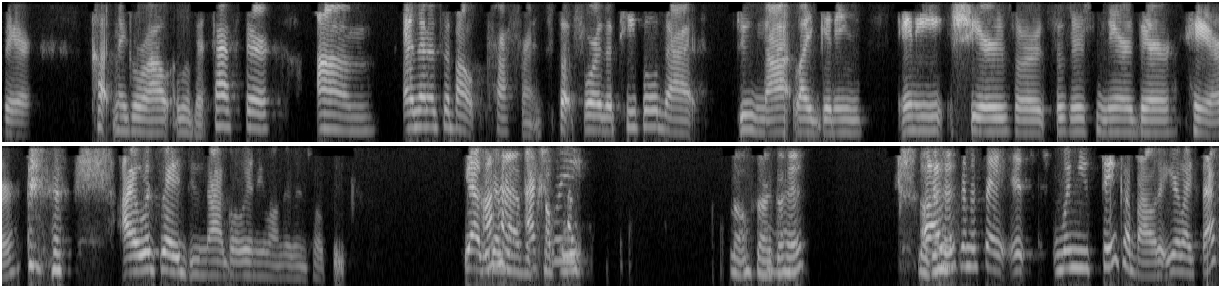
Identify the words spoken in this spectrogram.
their cut may grow out a little bit faster. Um, and then it's about preference. But for the people that do not like getting any shears or scissors near their hair, I would say do not go any longer than 12 weeks. Yeah, because I have actually, a couple. No, I'm sorry. Go Mhm. ahead. No, I go was ahead. gonna say it when you think about it, you're like that.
